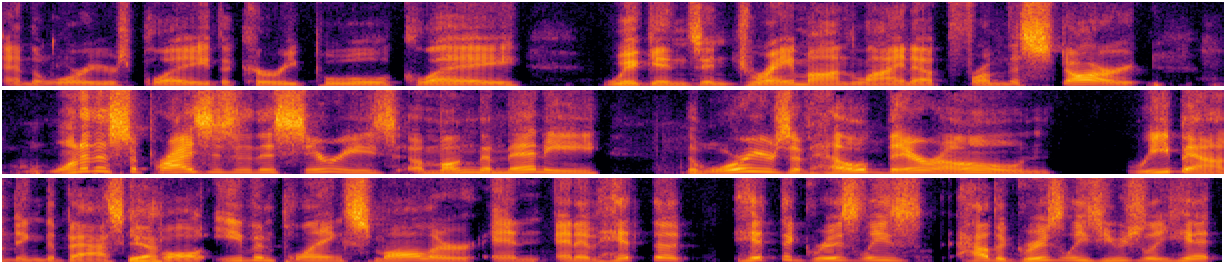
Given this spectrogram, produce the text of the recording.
and the Warriors play the Curry, Poole, Klay, Wiggins, and Draymond lineup from the start. One of the surprises of this series, among the many, the Warriors have held their own rebounding the basketball, yeah. even playing smaller, and and have hit the hit the Grizzlies how the Grizzlies usually hit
